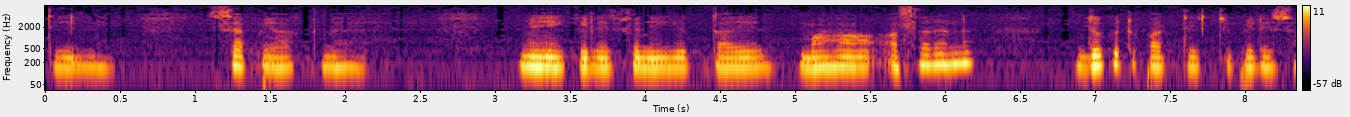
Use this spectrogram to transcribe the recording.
තියන්නේ සැපයක් නෑ. මේ කෙලෙස්වන යුත් අය මහා අසරණ දුකට පත්වෙච්ච පිරිසක්.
